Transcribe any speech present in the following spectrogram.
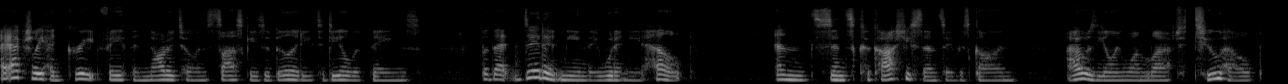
I actually had great faith in Naruto and Sasuke's ability to deal with things but that didn't mean they wouldn't need help. And since Kakashi sensei was gone, I was the only one left to help.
